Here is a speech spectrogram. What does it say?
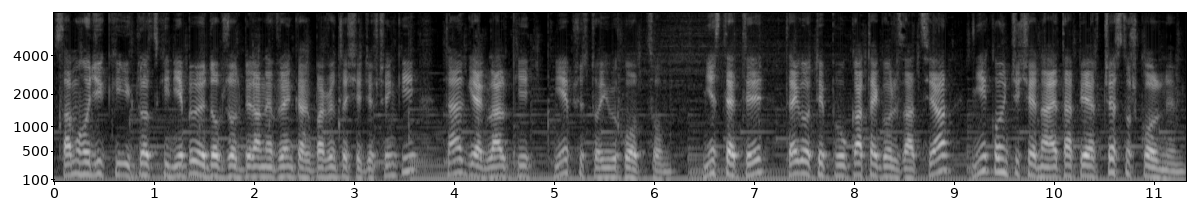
Samochodziki i klocki nie były dobrze odbierane w rękach bawiące się dziewczynki, tak jak lalki nie przystoiły chłopcom. Niestety, tego typu kategoryzacja nie kończy się na etapie wczesnoszkolnym.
